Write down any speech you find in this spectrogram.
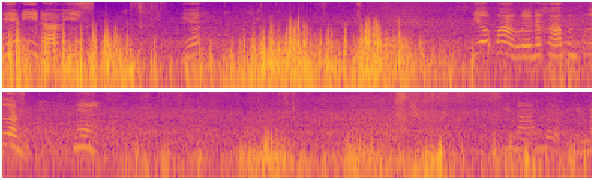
นี่นี่ดาริเนี่ย เยอะมากเลยนะคะเพื่อนๆ เนี่ยมีน้ำด้วยเห็นไหม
